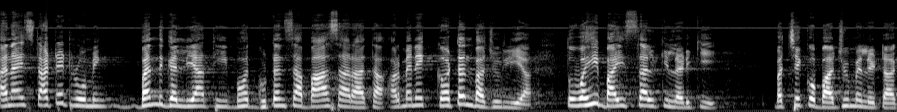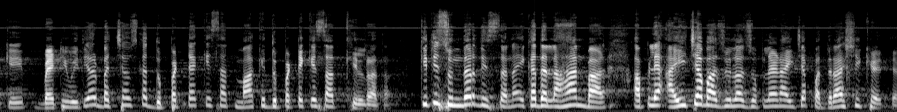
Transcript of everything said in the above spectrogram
एंड आई स्टार्टेड रोमिंग बंद गलियाँ थी, बहुत घुटन सा बास आ रहा था, और मैंने एक कर्टन बाजू लिया तो वही 22 साल की लड़की बच्चे को बाजू में लिटा के बैठी हुई थी और बच्चा उसका दुपट्टा के साथ, माँ के दुपट्टे के साथ खेल रहा था। किती सुंदर दिसतं ना, एखादं लहान बाळ आपल्या आईच्या बाजूला झोपल्या आणि आईच्या पदराशी खेळतं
